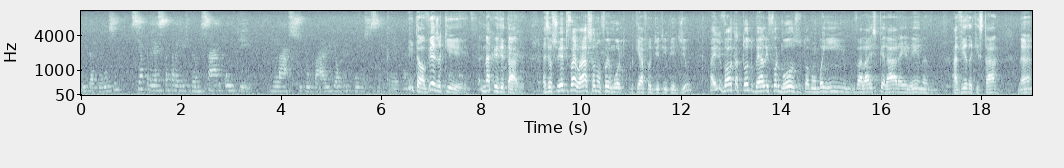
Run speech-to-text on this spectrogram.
cuidadoso, se apresta para ir dançar ou que, laço do baile ao repouso se entrega. Então, veja que inacreditável. Mas o sujeito vai lá, só não foi morto porque Afrodite impediu, aí ele volta todo belo e formoso, toma um banhinho, vai lá esperar a Helena, a vida que está, né,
